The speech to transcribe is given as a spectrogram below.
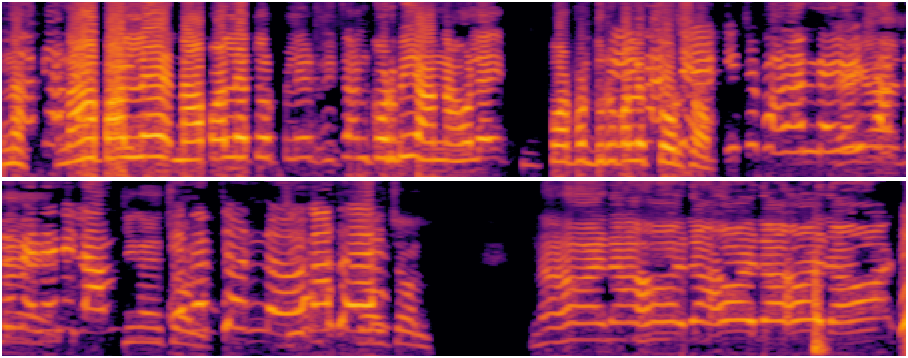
না না পারলে না পারলে তোর প্লেট রিটার্ন করবি আর না হলে পরপর দুটো পারলে তোর সব। কিছু করার নেই সব আছে। মেনে নিলাম। ঠিক আছে চল। জন্য। ঠিক আছে চল চল না হয় না হয় না হয় না হয় না হয়।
